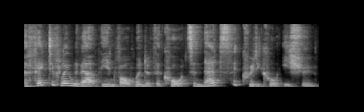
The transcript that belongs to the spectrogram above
effectively without the involvement of the courts. And that's the critical issue.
